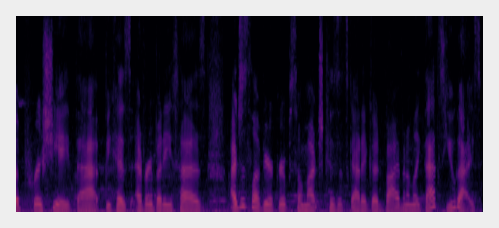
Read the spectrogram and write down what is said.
appreciate that because everybody says, I just love your group so much because it's got a good vibe. And I'm like, that's you guys.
